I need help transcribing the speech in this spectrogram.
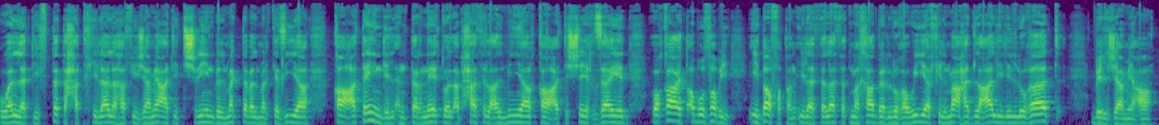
والتي افتتحت خلالها في جامعة تشرين بالمكتبة المركزية قاعتين للإنترنت والأبحاث العلمية قاعة الشيخ زايد وقاعة أبو ظبي إضافة إلى ثلاثة مخابر لغوية في المعهد العالي للغات بالجامعة.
